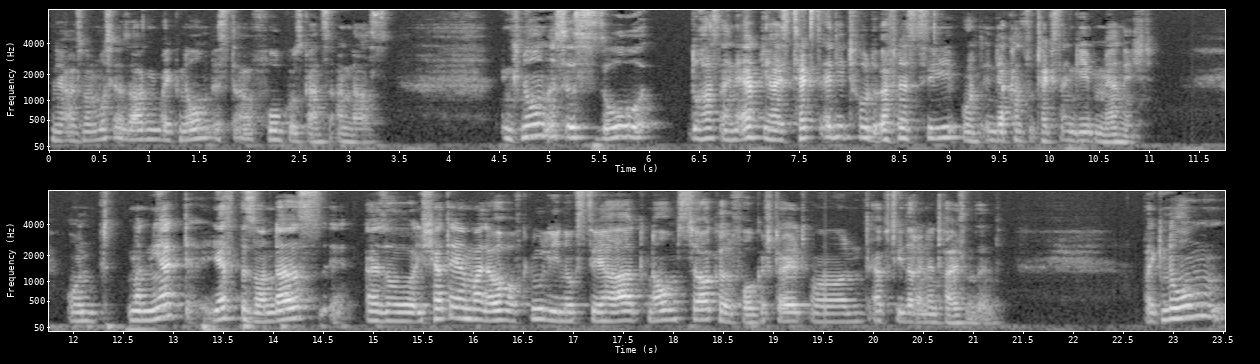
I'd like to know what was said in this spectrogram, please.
Ja, also man muss ja sagen, bei GNOME ist der Fokus ganz anders. In GNOME ist es so, du hast eine App, die heißt Texteditor, du öffnest sie und in der kannst du Text eingeben, mehr nicht. Und man merkt jetzt besonders, also ich hatte ja mal auch auf GNU Linux CH GNOME Circle vorgestellt und Apps, die darin enthalten sind. Bei GNOME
